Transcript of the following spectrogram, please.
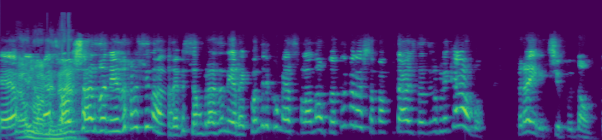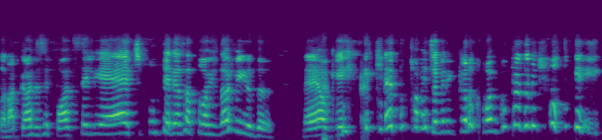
É, é o nome, né? nos Estados Unidos, eu falei assim, não, deve ser um brasileiro. Aí quando ele começa a falar, não, tô também nessa faculdade, eu falei, peraí, tipo, não, tô na pior das hipóteses, ele é tipo um Teresa Torres da vida né? Alguém que é totalmente americano com nome completamente português.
